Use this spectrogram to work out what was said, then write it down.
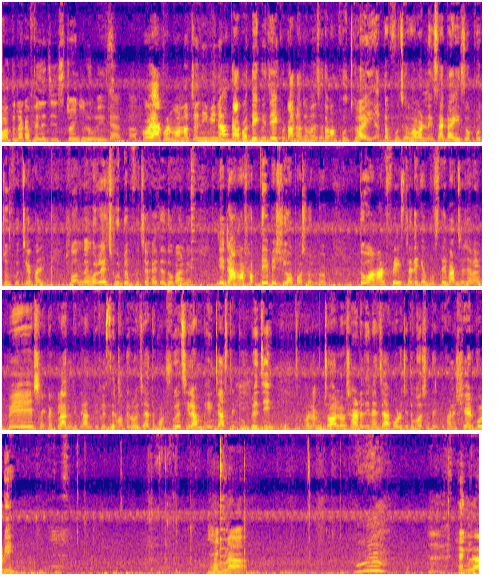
কত টাকা ফেলেছিস? টোয়েন্টি রুপিস ও এখন মনে হচ্ছে নিবি না তারপর দেখবি যে একটু টাকা জমেছে তখন ফুচকা খাই। এত ফুচকা খাবার নেশা গাইজ ও প্রচুর ফুচকা খাই সন্ধে হলে ছুটবে ফুচকা খেতে দোকানে যেটা আমার সব থেকে বেশি অপছন্দ। তো আমার ফেসটা দেখে বুঝতেই পারছ যে আমি বেশ একটা ক্লান্তি ক্লান্তি ফেসের মধ্যে রয়েছে। এতক্ষণ শুয়েছিলাম এই জাস্ট একটু উঠেছি। বললাম চলো সারাদিনে যা করেছি তোমাদের সাথে একটুখানি শেয়ার করি। হ্যাংলা। হ্যাংলা?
